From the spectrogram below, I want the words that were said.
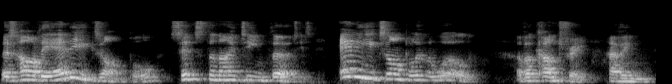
There's hardly any example since the 1930s, any example in the world of a country having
